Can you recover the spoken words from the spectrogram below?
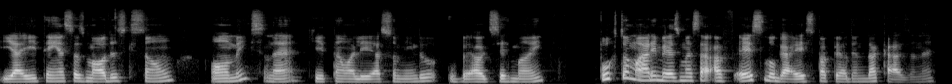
E aí tem essas modas que são homens, né, que estão ali assumindo o BL de ser mãe, por tomarem mesmo essa, esse lugar, esse papel dentro da casa, né?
